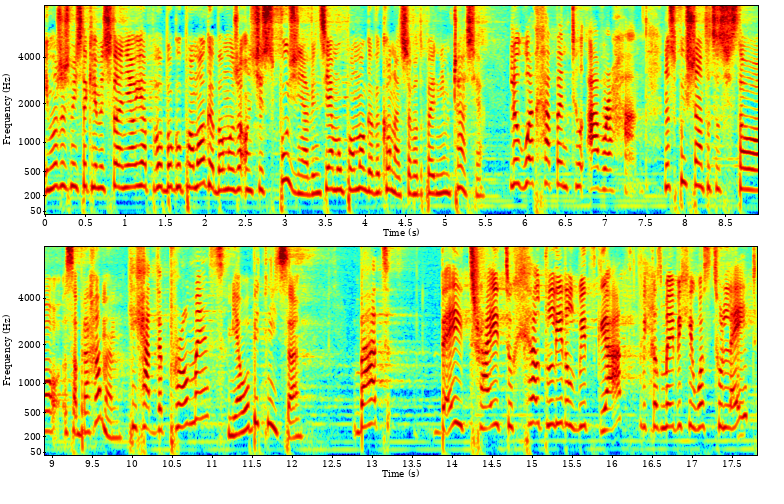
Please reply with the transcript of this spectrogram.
I możesz mieć takie myślenie, o ja Bogu pomogę, bo może On się spóźnia, więc ja Mu pomogę wykonać to w odpowiednim czasie. Look what happened to Abraham. No spójrz na to, co się stało z Abrahamem. He had the promise, Miał obietnicę, but they tried to help little bit God because maybe he was too late.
